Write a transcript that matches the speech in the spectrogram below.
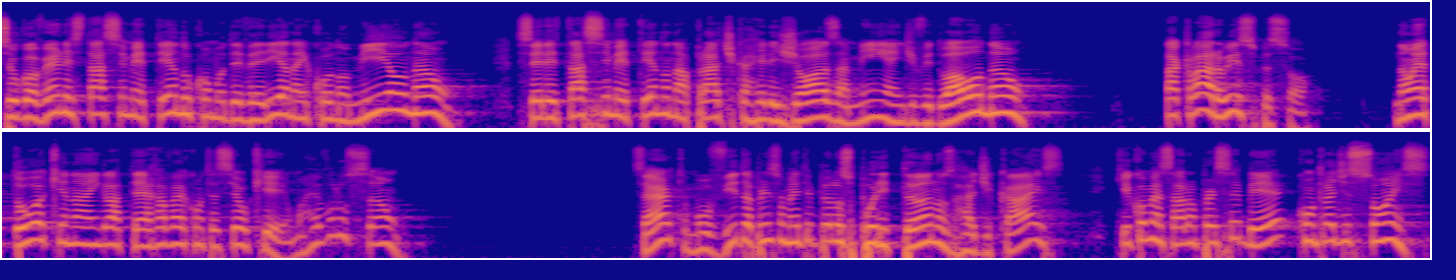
Se o governo está se metendo como deveria na economia ou não. Se ele está se metendo na prática religiosa minha, individual ou não. Está claro isso, pessoal? Não é à toa que na Inglaterra vai acontecer o quê? Uma revolução certo? Movida principalmente pelos puritanos radicais que começaram a perceber contradições.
